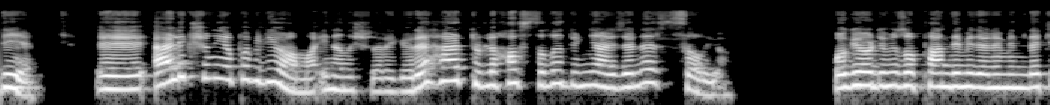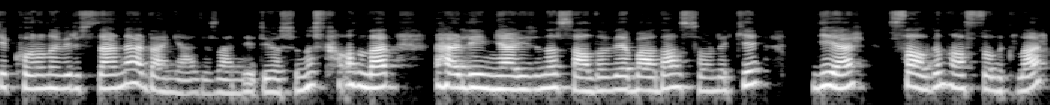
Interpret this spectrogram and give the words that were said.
diye. E, erlik şunu yapabiliyor ama inanışlara göre her türlü hastalığı dünya üzerine salıyor. O gördüğümüz o pandemi dönemindeki koronavirüsler nereden geldi zannediyorsunuz? Onlar erliğin yeryüzüne saldığı vebadan sonraki diğer salgın hastalıklar.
